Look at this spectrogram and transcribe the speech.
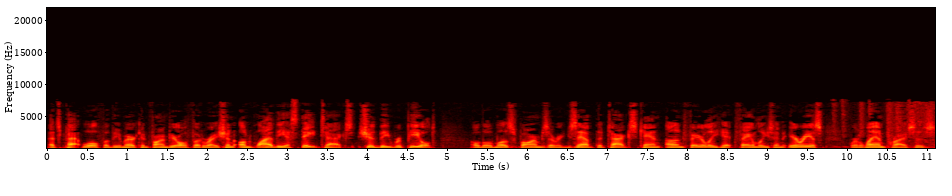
That's Pat Wolff of the American Farm Bureau Federation on why the estate tax should be repealed. Although most farms are exempt, the tax can unfairly hit families in areas where land prices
